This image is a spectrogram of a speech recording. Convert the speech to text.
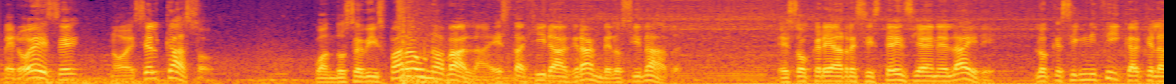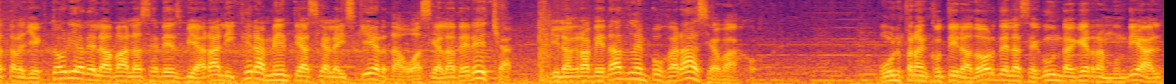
Pero ese no es el caso. Cuando se dispara una bala, esta gira a gran velocidad. Eso crea resistencia en el aire, lo que significa que la trayectoria de la bala se desviará ligeramente hacia la izquierda o hacia la derecha y la gravedad la empujará hacia abajo. Un francotirador de la Segunda Guerra Mundial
